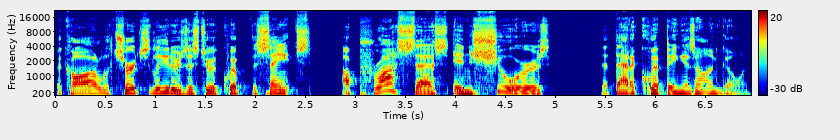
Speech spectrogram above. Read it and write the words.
the call of church leaders is to equip the saints. A process ensures that that equipping is ongoing.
